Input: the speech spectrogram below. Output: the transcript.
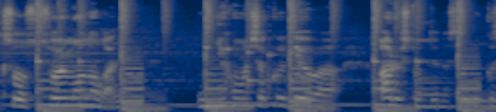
そうそういうものがね日本食ではある人っていうのはすごく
